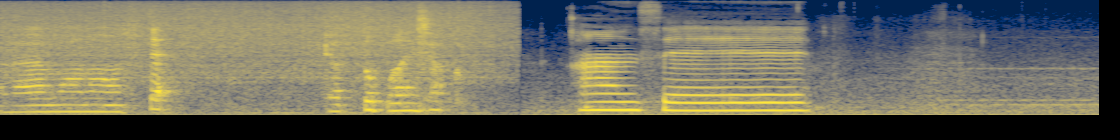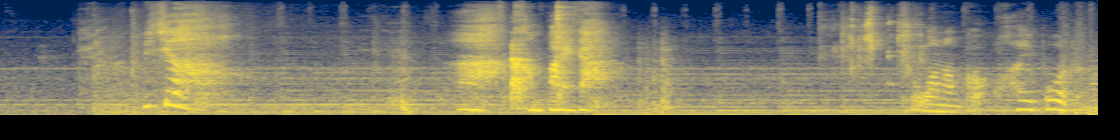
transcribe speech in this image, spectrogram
洗い物をしてやっと晩酌。完成。よいしょ。はなんかハイボールの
